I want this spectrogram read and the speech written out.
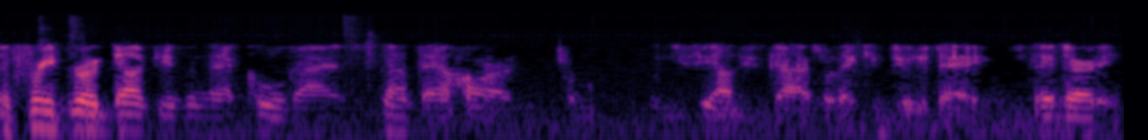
The free throw dunk isn't that cool, guys. It's not that hard. From when you see how these guys what they can do today. Stay dirty.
